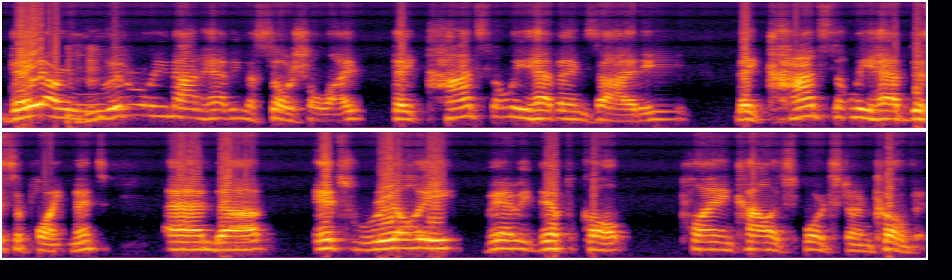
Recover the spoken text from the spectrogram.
They are mm-hmm. literally not having a social life. They constantly have anxiety. They constantly have disappointment. And uh, it's really very difficult playing college sports during COVID.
